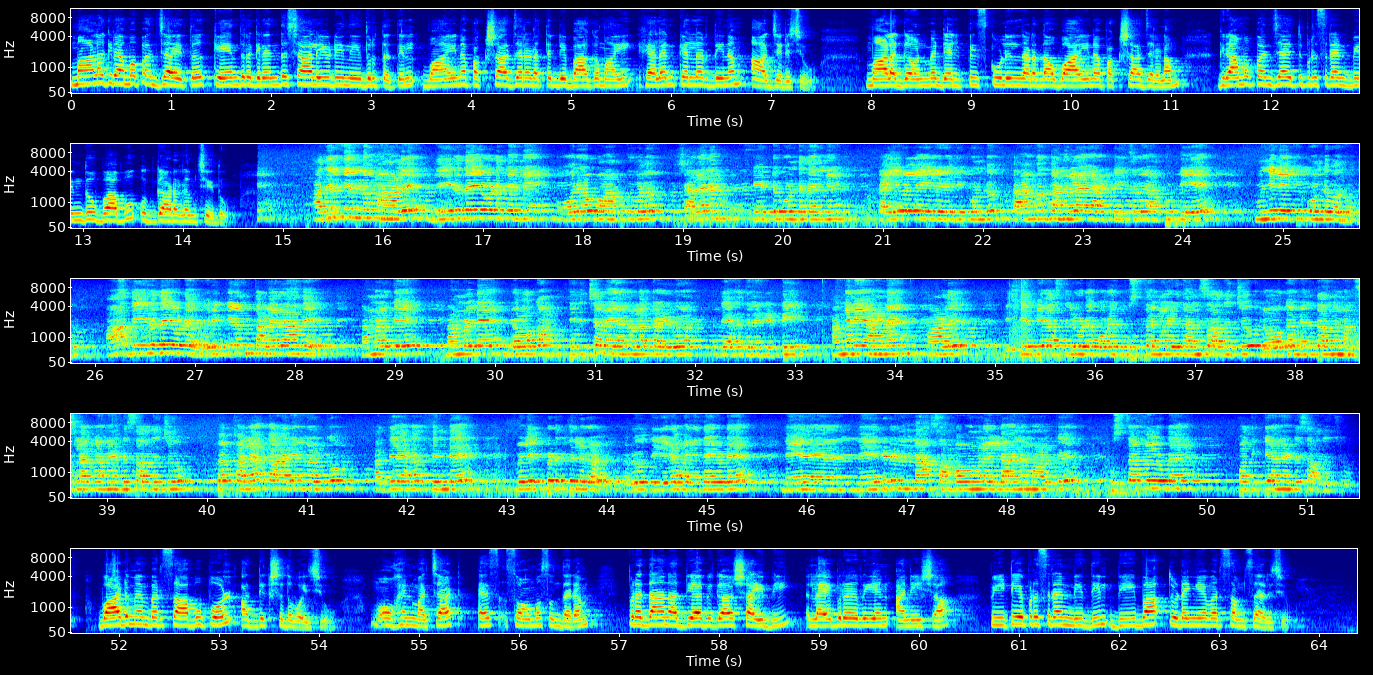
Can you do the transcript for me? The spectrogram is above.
മാള ഗ്രാമപഞ്ചായത്ത് കേന്ദ്ര ഗ്രന്ഥശാലയുടെ നേതൃത്വത്തിൽ വായന പക്ഷാചരണത്തിന്റെ ഭാഗമായി ഹെലൻ കെല്ലർ ദിനം ആചരിച്ചു. മാള ഗവൺമെന്റ് എൽ സ്കൂളിൽ നടന്ന വായന പക്ഷാചരണം ഗ്രാമപഞ്ചായത്ത് പ്രസിഡന്റ് ബിന്ദു ബാബു ഉദ്ഘാടനം ചെയ്തു. അതിൽ നിന്നും ആൾ ധീരതയോടെ തന്നെ ഓരോ വാക്കുകളും ചലനം കേട്ടുകൊണ്ട് തന്നെ കൈവെള്ളയിൽ എഴുതിക്കൊണ്ടും താങ്ങും തണലായ ആ ടീച്ചർ ആ കുട്ടിയെ മുന്നിലേക്ക് കൊണ്ടുവന്നു. ആ ധീരതയോടെ ഒരിക്കലും തളരാതെ നമ്മൾക്ക് നമ്മളുടെ ലോകം തിരിച്ചറിയാനുള്ള കഴിവ് അദ്ദേഹത്തിന് കിട്ടി. അങ്ങനെയാണ് ആൾ വിദ്യാഭ്യാസത്തിലൂടെ കുറെ പുസ്തകങ്ങൾ എഴുതാൻ സാധിച്ചു. ലോകം എന്താണെന്ന് മനസ്സിലാക്കാനായിട്ട് സാധിച്ചു. ഇപ്പൊ പല കാര്യങ്ങൾക്കും അദ്ദേഹത്തിന്റെ വെളിപ്പെടുത്തലുകൾ ഒരു ധീര വനിതയുടെ നേരിടുന്ന സംഭവങ്ങളെല്ലാം ആൾക്ക് പുസ്തകങ്ങളിലൂടെ പതിക്കാനായിട്ട് സാധിച്ചു. വാർഡ് മെമ്പർ സാബു പോൾ അധ്യക്ഷത വഹിച്ചു. മോഹൻ മച്ചാട്ട് എസ് സോമസുന്ദരം പ്രധാന അധ്യാപിക Shaibi librarian Aneesha P T A president Nithin Deepa തുടങ്ങിയവർ സംസാരിച്ചു.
